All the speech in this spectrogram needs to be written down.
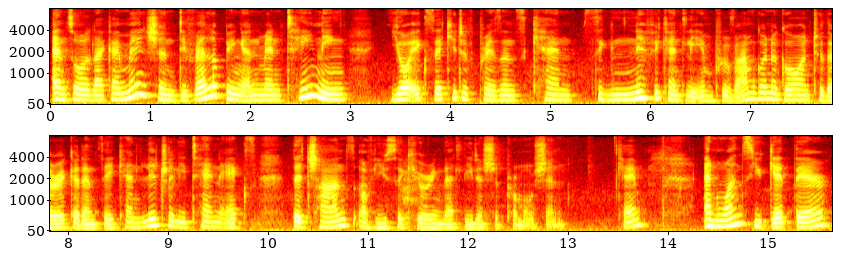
And so, like I mentioned, developing and maintaining your executive presence can significantly improve. I'm going to go on to the record and say can literally 10x the chance of you securing that leadership promotion. Okay? And once you get there,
